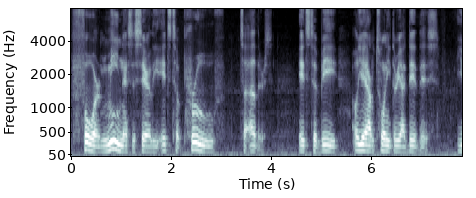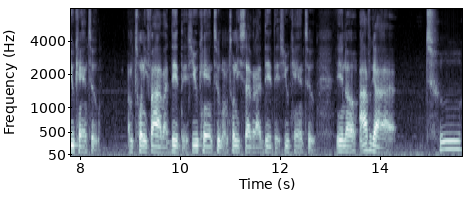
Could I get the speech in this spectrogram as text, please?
for me necessarily. It's to prove to others. It's to be, oh yeah, I'm 23, I did this. You can too. I'm 25, I did this. You can too. I'm 27, I did this. You can too. You know, I've got two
